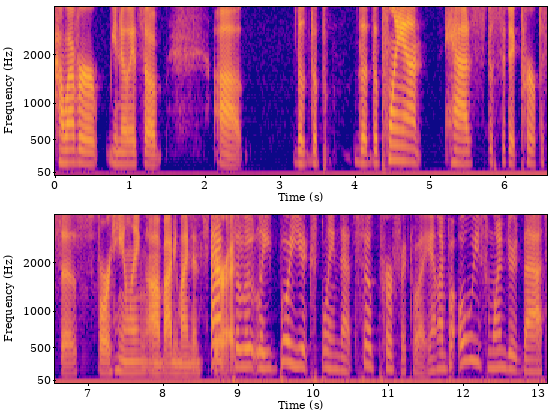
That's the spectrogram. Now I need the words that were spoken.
However, you know, it's a uh, the the the the plant has specific purposes for healing uh, body, mind, and spirit. Absolutely, boy, you explained that so perfectly, and I've always wondered that.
